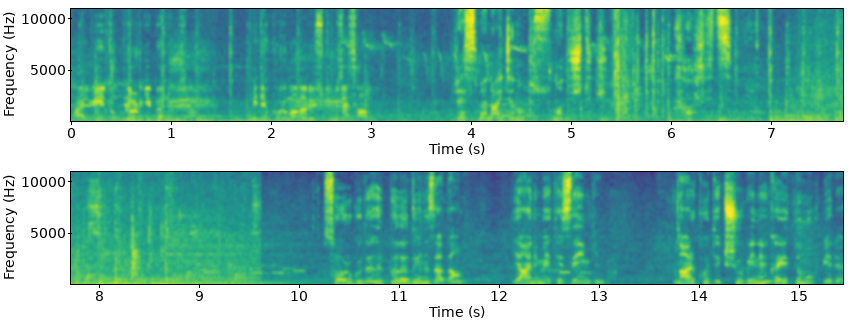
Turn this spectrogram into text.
Selvi'yi dublör gibi önümüze aldı. Bir de korumaları üstümüze saldı. Resmen Aycan'ın pusuna düştük. Kahretsin ya. Sorguda hırpaladığınız adam, yani Mete Zengin, narkotik şubenin kayıtlı muhbiri.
